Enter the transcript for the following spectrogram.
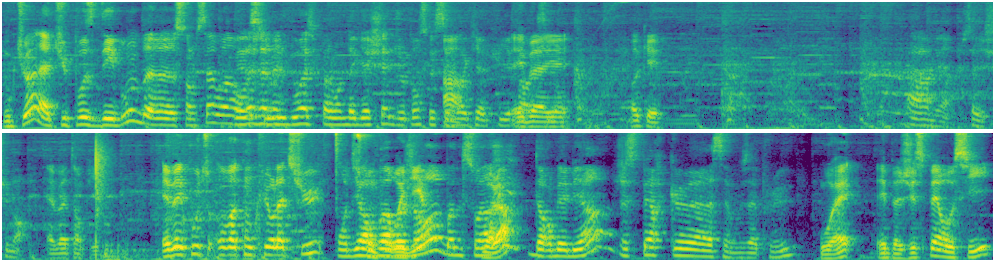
Donc tu vois, là, tu poses des bombes euh, sans le savoir. Mais là j'avais le doigt pas loin de la gâchette, je pense que c'est Ah. moi qui ai appuyé Eh par ben, accident. eh, ok. Ah merde, ça y est, je suis mort. Eh ben, tant pis. Eh ben, écoute, on va conclure là-dessus. On dit au revoir aux gens, bonne soirée, Voilà. dormez bien, j'espère que euh, ça vous a plu. Ouais, et ben j'espère aussi.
